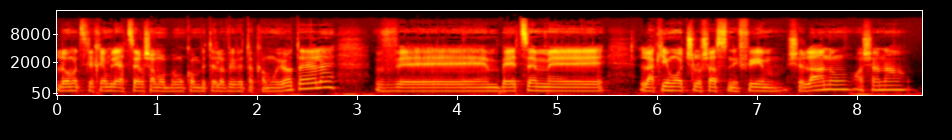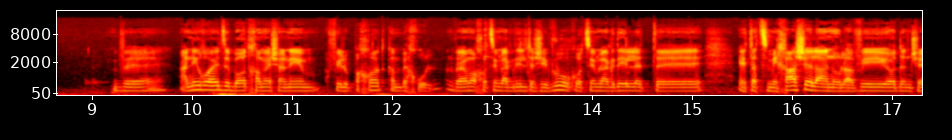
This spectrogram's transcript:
לא מצליחים לייצר שם במקום בתל אביב את הכמויות האלה, ובעצם אה, להקים עוד שלושה סניפים שלנו השנה. ואני רואה את זה בעוד חמש שנים, אפילו פחות, גם בחו"ל. והיום אנחנו רוצים להגדיל את השיווק, רוצים להגדיל את, אה, את הצמיחה שלנו, להביא עוד אנשי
